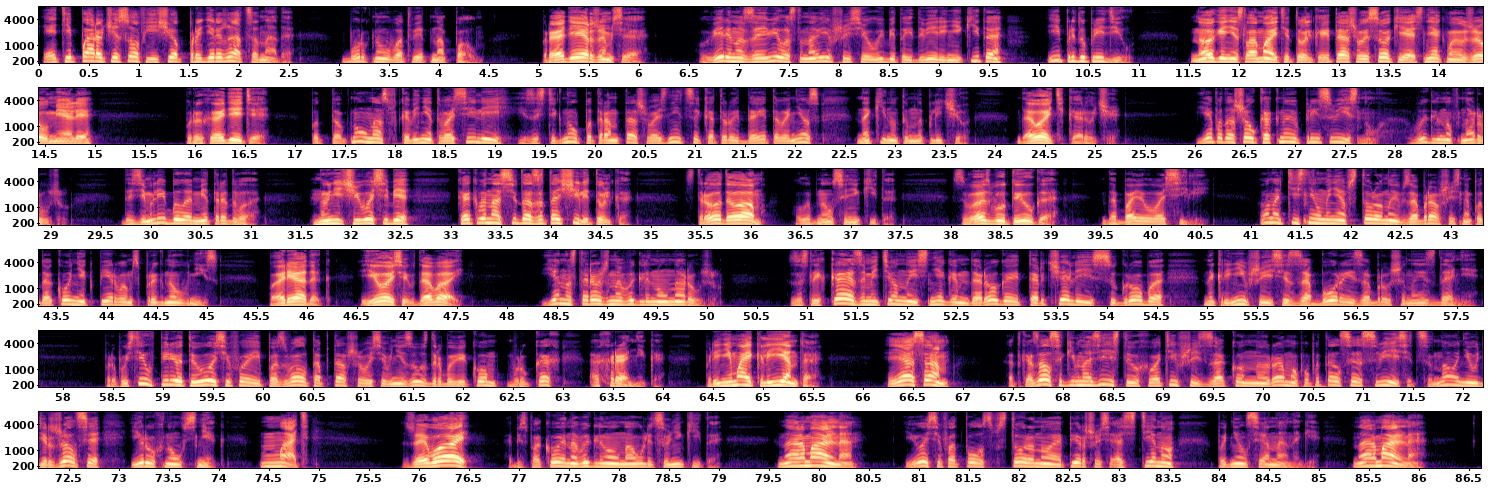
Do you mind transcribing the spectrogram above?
«Эти пару часов еще продержаться надо», — буркнул в ответ Напалм. «Продержимся!» — уверенно заявил остановившийся у выбитой двери Никита и предупредил. «Ноги не сломайте только, этаж высокий, а снег мы уже умяли». «Проходите!» Подтолкнул нас в кабинет Василий и застегнул патронтаж возницы, который до этого нес накинутым на плечо. «Давайте, короче». Я подошел к окну и присвистнул, выглянув наружу. До земли было метра два. «Ну ничего себе! Как вы нас сюда затащили только!» «С трудом!» — улыбнулся Никита. «С вас бутылка!» — добавил Василий. Он оттеснил меня в сторону и, взобравшись на подоконник, первым спрыгнул вниз. «Порядок!» «Иосиф, давай!» Я настороженно выглянул наружу. За слегка заметенной снегом дорогой торчали из сугроба накренившиеся заборы и заброшенные здания. Пропустил вперед Иосифа и позвал топтавшегося внизу с дробовиком в руках охранника. «Принимай клиента!» «Я сам!» Отказался гимназист и, ухватившись за оконную раму, попытался свеситься, но не удержался и рухнул в снег. «Мать! «Живой!» — обеспокоенно выглянул на улицу Никита. «Нормально!» Иосиф отполз в сторону, опершись о стену, поднялся на ноги. «Нормально!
